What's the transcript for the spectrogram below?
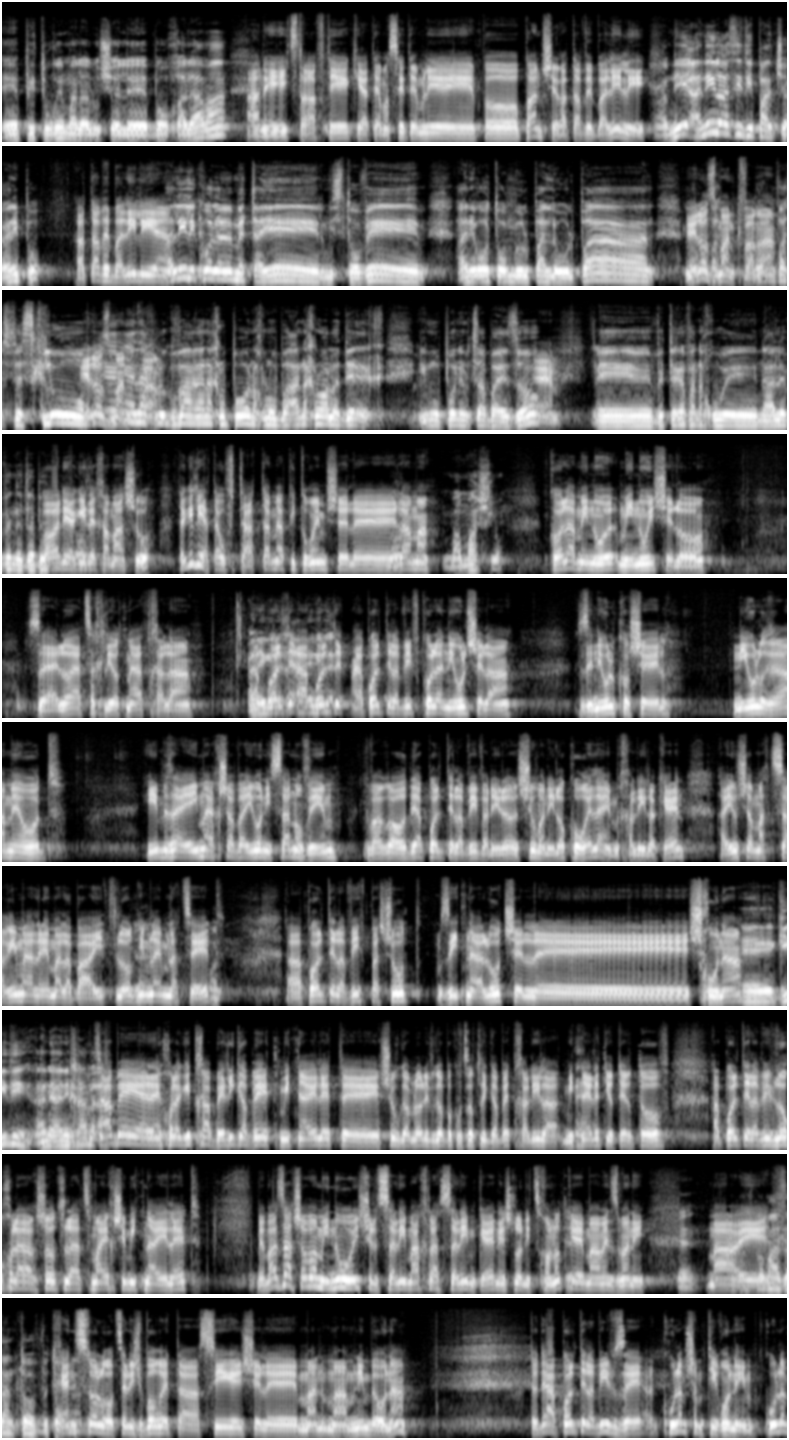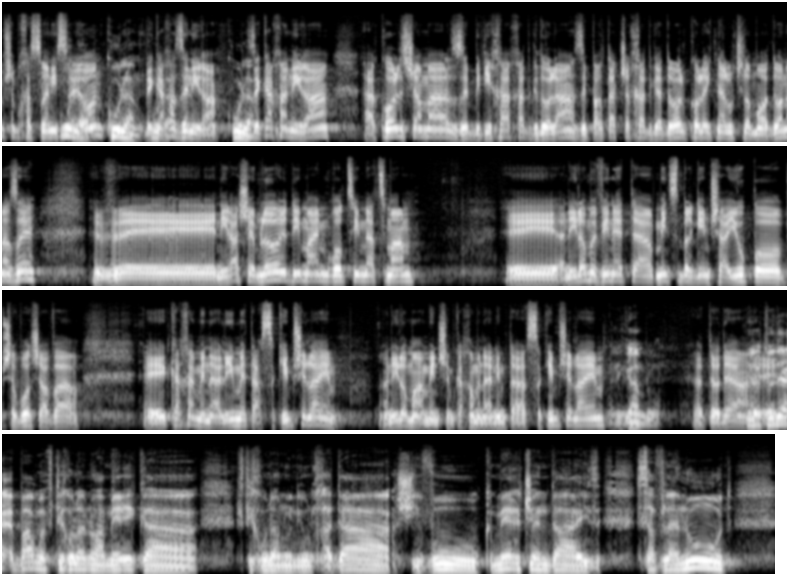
הפיטורים הללו של אה, בורחה למה. אני הצטרפתי כי אתם עשיתם לי פה פאנצ'ר, אתה ובלילי. אני, אני לא עשיתי פאנצ'ר, אני פה. אתה ובלילי... אה, בלילי כל היום מטייל, מסתובב, אני רואה אותו מאולפן לאולפן. אין לו לא זמן כבר, לא אה? לא מפספס כלום. אין לו זמן כבר. אנחנו כבר, אנחנו פה, אנחנו, אנחנו על הדרך, אם הוא פה נמצא באזור. כן. אה, ותכף אנחנו נעלה ונדבר. בוא אני אגיד לך משהו. תגיד לי, אתה הופתעת מהפיטורים של למה? ממש לא. כל המינוי שלו, זה לא היה צריך להיות מההתחלה. הפועל תל אביב, כל הניהול שלה, זה ניהול כושל. ניהול רע מאוד. אם, זה, אם עכשיו היו ניסנובים, כבר אוהדי הפועל תל אביב, אני לא, שוב, אני לא קורא להם חלילה, כן? היו שם צרים עליהם על הבית, לא נותנים כן. להם לצאת. נכון. הפועל תל אביב פשוט, זה התנהלות של אה, שכונה. אה, גידי, אני, אני חייב... קבוצה, ב, אני יכול להגיד לך, בליגה ב' מתנהלת, אה, שוב, גם לא לפגוע בקבוצות ליגה ב' חלילה, מתנהלת יותר טוב. הפועל תל אביב לא יכולה להרשות לעצמה איך שהיא מתנהלת. ומה זה עכשיו המינוי של סלים, אחלה סלים, כן? יש לו ניצחונות כן. כמאמן זמני. כן. מה, יש לו מאזן טוב בתור מאמן. חן סול רוצה לשבור את השיא של מאמנים בעונה? אתה יודע, הפועל תל אביב זה, כולם שם טירונים, כולם שם חסרי ניסיון, כולם, וככה כולם, זה נראה. כולם. זה ככה נראה, הכל שם זה בדיחה אחת גדולה, זה פרטאץ' אחד גדול, כל ההתנהלות של המועדון הזה, ונראה שהם לא יודעים מה הם רוצים מעצמם. אה, אני לא מבין את המינסברגים שהיו פה בשבוע שעבר, אה, ככה הם מנהלים את העסקים שלהם? אני לא מאמין שהם ככה מנהלים את העסקים שלהם. אני גם לא. אתה יודע... כאילו, אתה אה, יודע, באו, הבטיחו לנו אמריקה, הבטיחו לנו ניהול חדש, שיווק, מרצ'נדייז, סבלנות,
